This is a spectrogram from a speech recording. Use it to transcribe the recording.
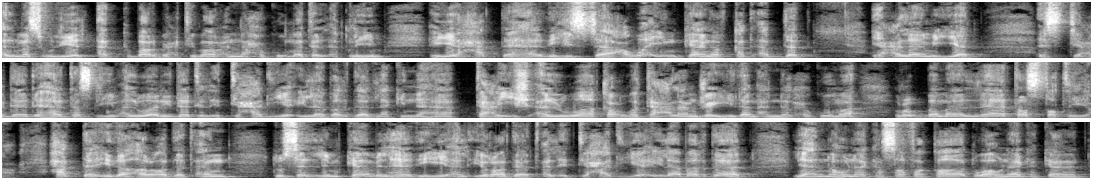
المسؤولية الأكبر باعتبار أن حكومة الإقليم هي حتى هذه الساعة وإن كانت قد أبدت اعلاميا استعدادها تسليم الواردات الاتحادية إلى بغداد، لكنها تعيش الواقع وتعلم جيدا أن الحكومة ربما لا تستطيع حتى إذا أرادت أن تسلم كامل هذه الإيرادات الاتحادية إلى بغداد، لأن هناك صفقات وهناك كانت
